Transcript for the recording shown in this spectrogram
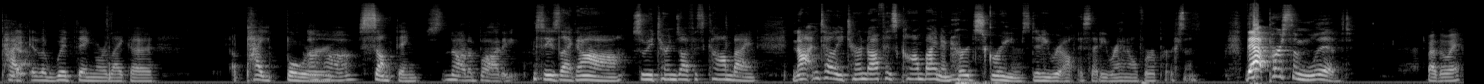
pipe, a wood thing, or like a a pipe or Uh-huh. something." It's not a body. So he's like, "Ah!" So he turns off his combine. Not until he turned off his combine and heard screams did he realize that he ran over a person. That person lived, by the way.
